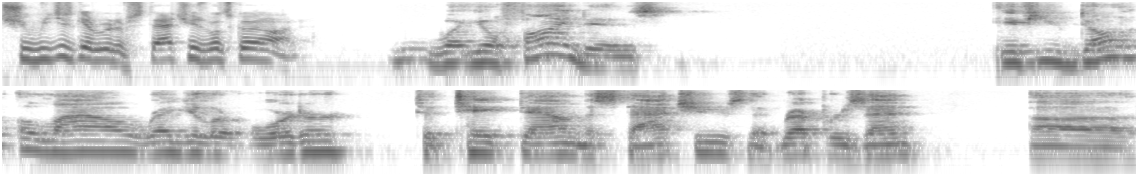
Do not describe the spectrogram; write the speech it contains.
should we just get rid of statues? What's going on? What you'll find is if you don't allow regular order to take down the statues that represent uh,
